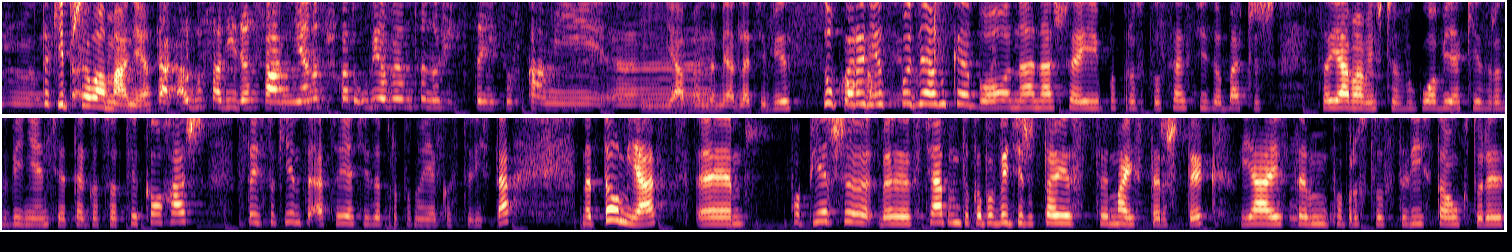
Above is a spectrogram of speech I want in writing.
Że... Takie tak. przełamanie. Tak, albo z adidasami. Ja na przykład uwielbiam to nosić z tenisówkami. e, Ja będę miała dla Ciebie super Kocham je. niespodziankę, bo na naszej po prostu sesji zobaczysz, co ja mam jeszcze w głowie, jakie jest rozwinięcie tego, co Ty kochasz w tej sukience, a co ja Ci zaproponuję jako stylista. Natomiast em, po pierwsze e, chciałabym tylko powiedzieć, że to jest majstersztyk. Ja jestem po prostu stylistą, który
